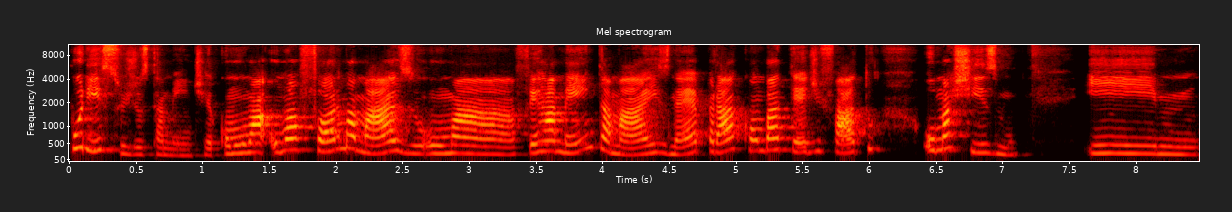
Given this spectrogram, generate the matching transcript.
por isso, justamente. É como uma, uma forma mais, uma ferramenta mais, né, para combater de fato o machismo. E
